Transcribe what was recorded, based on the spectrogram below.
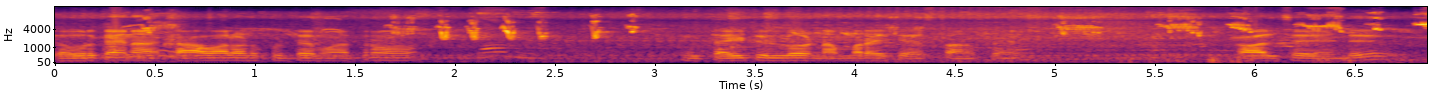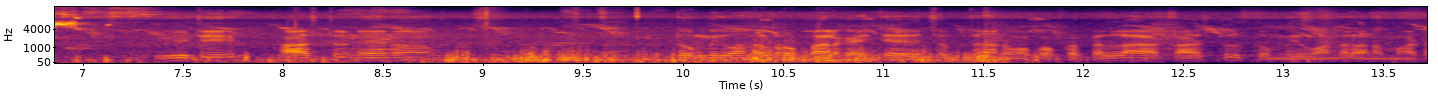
ఎవరికైనా కావాలనుకుంటే మాత్రం ఈ టైటిల్లో నంబర్ అయితే వేస్తాను ఫ్రెండ్స్. కాల్ చేయండి. వీటి కాస్ట్ నేను తొమ్మిది వందల రూపాయలకి అయితే చెప్తున్నాను. ఒక్కొక్క పిల్ల కాస్ట్ తొమ్మిది వందలు అనమాట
